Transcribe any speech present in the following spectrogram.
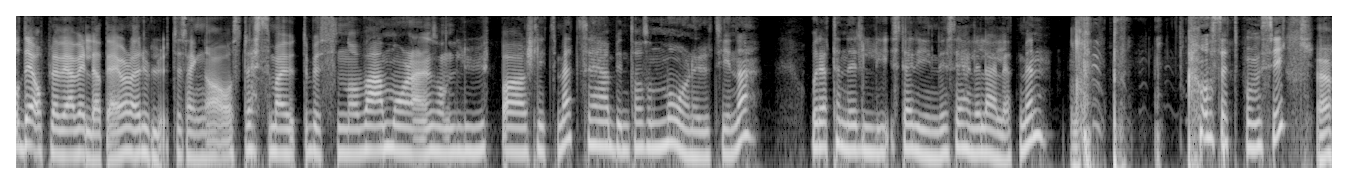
Og det opplever jeg veldig at jeg gjør. da, Ruller ut i senga og stresser meg ut i bussen. Og hver morgen er det en sånn loop av slitsomhet. Så jeg har begynt å ha sånn morgenrutine hvor jeg tenner ly- stearinlys i hele leiligheten min. og setter på musikk. Ja.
